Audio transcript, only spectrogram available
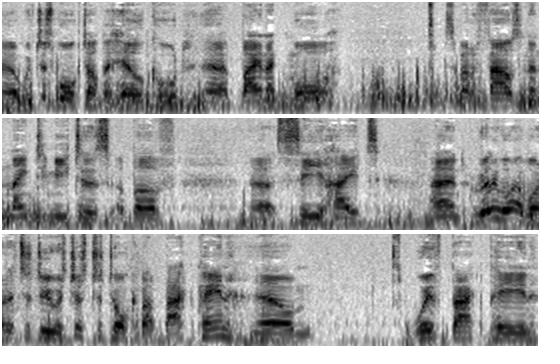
Uh, we've just walked up a hill called uh, Bynack More. It's about 1,090 metres above uh, sea height and really what I wanted to do was just to talk about back pain. Um, with back pain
